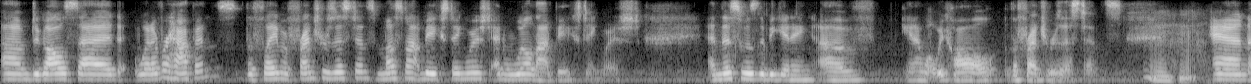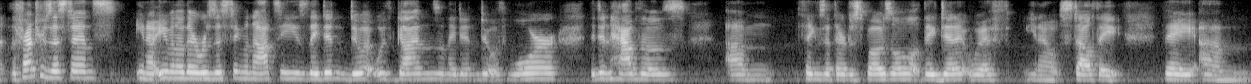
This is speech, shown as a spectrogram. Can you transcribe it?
um, de Gaulle said, Whatever happens, the flame of French resistance must not be extinguished and will not be extinguished. And this was the beginning of, you know, what we call the French resistance. Mhm. And the French resistance, you know, even though they're resisting the Nazis, they didn't do it with guns and they didn't do it with war. They didn't have those um, things at their disposal. They did it with, you know, stealth. They they um,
